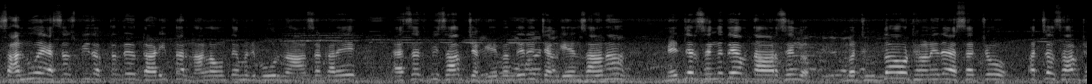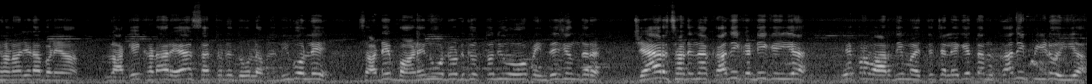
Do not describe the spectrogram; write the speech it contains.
ਸਾਨੂੰ ਐਸਐਸਪੀ ਦਫ਼ਤਰ ਤੇ ਗਾੜੀ ਧਰਨਾ ਲਾਉਣ ਤੇ ਮਜਬੂਰ ਨਾ ਸਕਰੇ। ਐਸਐਸਪੀ ਸਾਹਿਬ ਚੰਗੇ ਬੰਦੇ ਨੇ, ਚੰਗੇ ਇਨਸਾਨ ਆ। ਮੇਜਰ ਸਿੰਘ ਤੇ ਅਵਤਾਰ ਸਿੰਘ ਮੌਜੂਦਾ ਉਹ ਥਾਣੇ ਦਾ ਐਸਐਚਓ ਅਚਲ ਸਾਹਿਬ ਥਾਣਾ ਜਿਹੜਾ ਬਣਿਆ ਲਾਗੇ ਖੜਾ ਰਿਹਾ ਐਸਐਚਓ ਨੇ ਦੋ ਲਫ਼ਜ਼ ਨਹੀਂ ਬੋਲੇ। ਸਾਡੇ ਬਾਣੇ ਨੂੰ ਉੱਡ ਉੱਡ ਕੇ ਉੱਤੋਂ ਦੀ ਉਹ ਪੈਂਦੇ ਸੀ ਅੰਦਰ। ਜ਼ਹਿਰ ਸਾਡੇ ਨਾਲ ਕਾਦੀ ਕੱਢੀ ਗਈ ਆ? ਇਹ ਪਰਿਵਾਰ ਦੀ ਮਦਦ ਤੇ ਚਲੇ ਗਏ ਤੁਹਾਨੂੰ ਕਾਦੀ ਪੀੜ ਹੋਈ ਆ?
